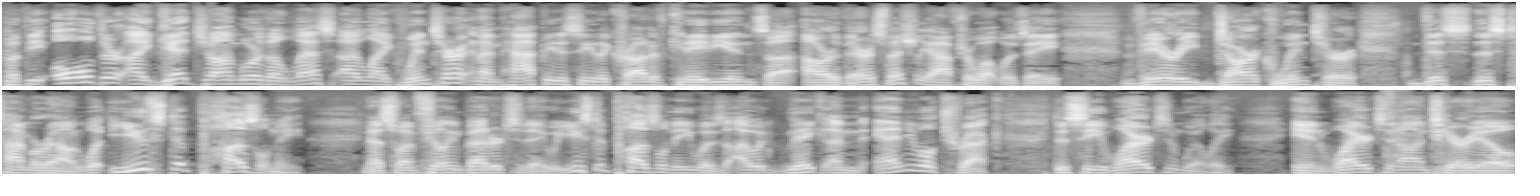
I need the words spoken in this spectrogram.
But the older I get, John Moore, the less I like winter, and I'm happy to see the crowd of Canadians uh, are there, especially after what was a very dark winter this this time around. What used to puzzle me, and that's why I'm feeling better today. What used to puzzle me was I would make an annual trek trek to see Wiarton Willie in Wiarton, Ontario.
